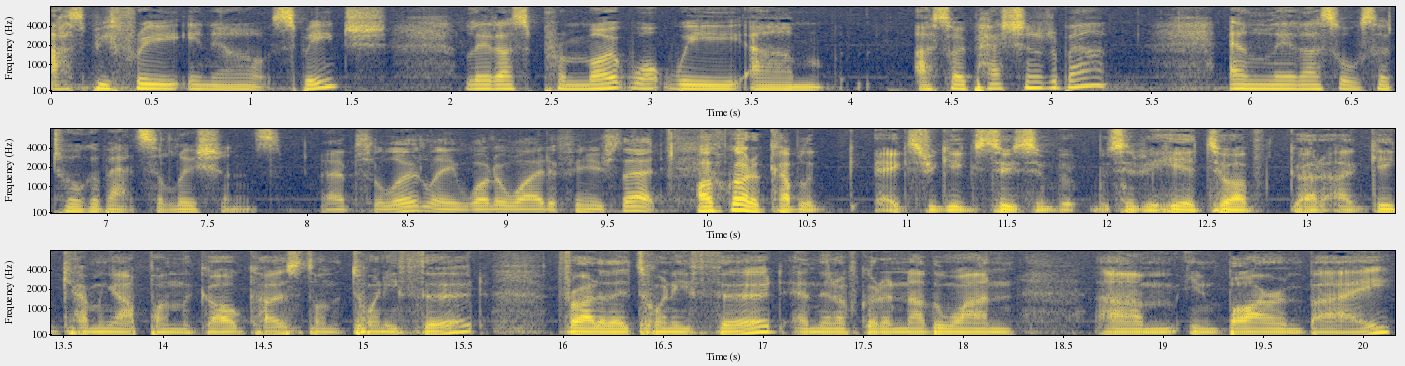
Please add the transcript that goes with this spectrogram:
us be free in our speech, let us promote what we um, are so passionate about, and let us also talk about solutions. Absolutely. What a way to finish that. I've got a couple of extra gigs too since since we're here too. I've got a gig coming up on the Gold Coast on the 23rd, Friday the 23rd, and then I've got another one um, in Byron Bay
